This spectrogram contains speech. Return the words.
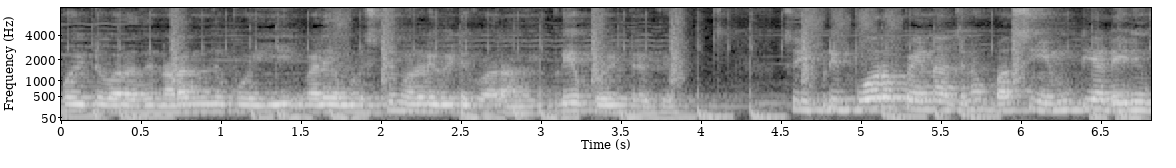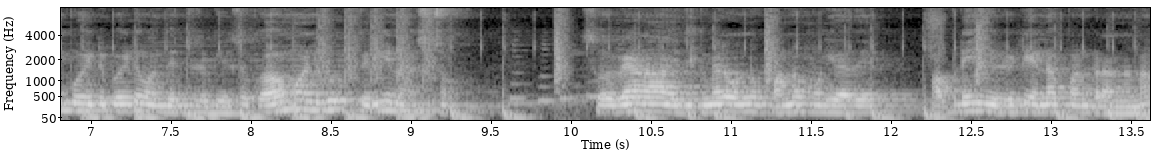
போயிட்டு வர்றது நடந்து போய் வேலையை முடிச்சுட்டு மறுபடியும் வீட்டுக்கு வராங்க. இப்படியே போயிட்டுருக்கு ஸோ இப்படி போகிறப்ப என்ன ஆச்சுன்னா பஸ் எம்டியாக டெய்லியும் போயிட்டு போயிட்டு வந்துட்டுருக்கு ஸோ கவர்மெண்ட்டுக்கு பெரிய நஷ்டம். ஸோ வேணாம் இதுக்கு மேலே ஒன்றும் பண்ண முடியாது அப்படின்னு சொல்லிட்டு என்ன பண்ணுறாங்கன்னா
